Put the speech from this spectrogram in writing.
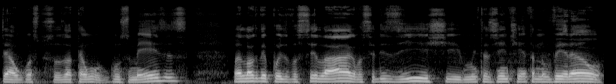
tem algumas pessoas até alguns meses, mas logo depois você larga, você desiste, muita gente entra no verão,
